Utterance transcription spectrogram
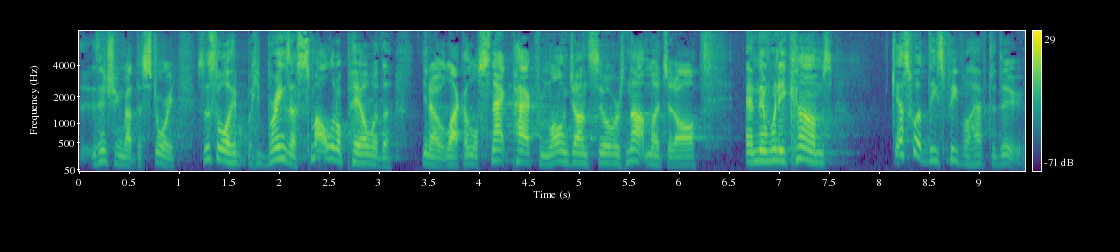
is interesting about this story. So this is he, he brings a small little pail with a, you know, like a little snack pack from Long John Silver's, not much at all. And then when he comes, guess what these people have to do?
